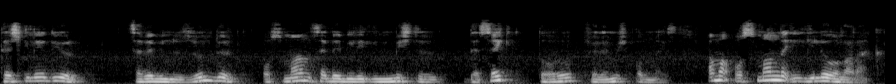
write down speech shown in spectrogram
teşkil ediyor. Sebebi nüzuldür. Osman sebebiyle inmiştir desek doğru söylemiş olmayız. Ama Osman'la ilgili olarak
